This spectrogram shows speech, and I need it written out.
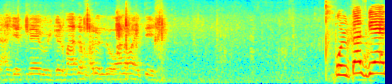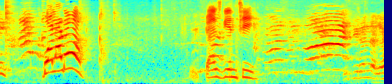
आज येत नाही विकेट माझा मारून तुम्हाला माहिती आहे. पुलटास गेन बॉल आडो. किती रन झाले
